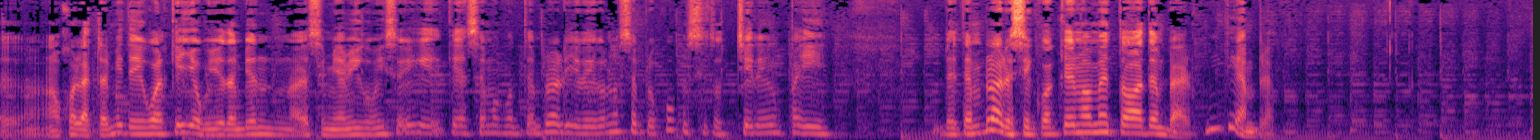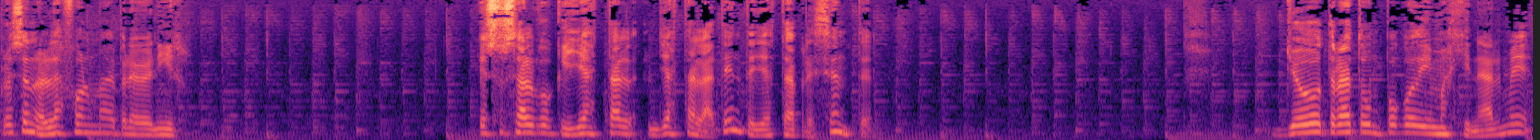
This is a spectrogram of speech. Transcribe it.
eh, a lo mejor las transmite igual que yo, porque yo también, a veces mi amigo me dice, ¿qué, hacemos con temblor? Y yo le digo, no se preocupe, si Chile es un país de temblores, en cualquier momento va a temblar. Y tiembla. Pero eso no es la forma de prevenir. Eso es algo que ya está, ya está latente, ya está presente yo trato un poco de imaginarme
